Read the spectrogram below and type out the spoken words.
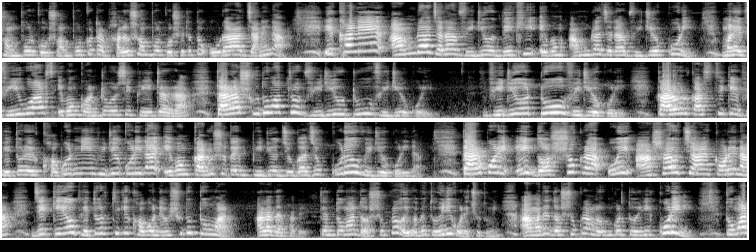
সম্পর্ক, সম্পর্কটা ভালো সম্পর্ক সেটা তো ওরা জানে না। এখানে আমরা যারা ভিডিও দেখি এবং আমরা যারা ভিডিও করি মানে ভিউয়ার্স এবং কন্ট্রোভার্সি ক্রিয়েটাররা তারা শুধুমাত্র ভিডিও টু ভিডিও করি। ভিডিও টু ভিডিও করি। কারোর কাছ থেকে ভেতরের খবর নিয়ে ভিডিও করি না এবং কারোর সাথে ভিডিও যোগাযোগ করেও ভিডিও করি না। তারপরে এই দর্শকরা ওই আশাও চা করে না যে কেউ ভেতর থেকে খবর নেবে, শুধু তোমার। আলাদাভাবে। কারণ তোমার দর্শকরা ওইভাবে তৈরি করেছ তুমি। আমাদের দর্শকরা আমরা ওরকম করে তৈরি করিনি। তোমার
